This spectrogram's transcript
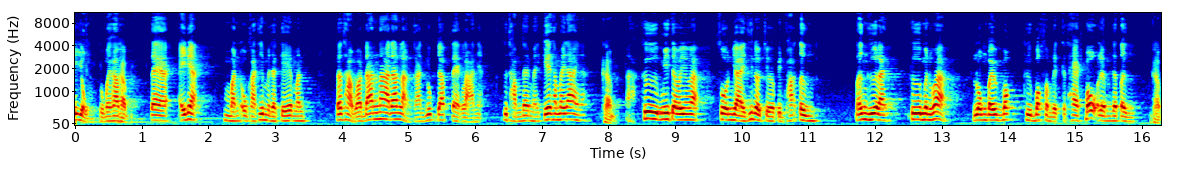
นิยมถูกไหมครับ ครับ แต่ไอเนี่ยมันโอกาสที่มันจะเก๊มัน แล้วถามว่าด้านหน้าด้านหลังการยุบยับแตกลานเนี่ยคือทำได้ไหมเก๊ทำไม่ได้นะ ครับ อะคือมีแต่ว่าอย่างว่าส่วนใหญ่ที่เราเจอเป็นพระตึง ตึงคืออะไร คือมันว่าลงไปบล็อกคือบล็อกสำเร็จกระแทกโป๊ะเลยมันจะตึงครับ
